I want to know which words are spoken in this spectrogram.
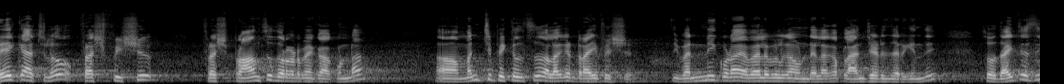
డే క్యాచ్లో ఫ్రెష్ ఫిష్ ఫ్రెష్ ప్రాన్స్ దొరకడమే కాకుండా మంచి పికిల్స్ అలాగే డ్రై ఫిష్ ఇవన్నీ కూడా అవైలబుల్గా ఉండేలాగా ప్లాన్ చేయడం జరిగింది. సో దయచేసి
